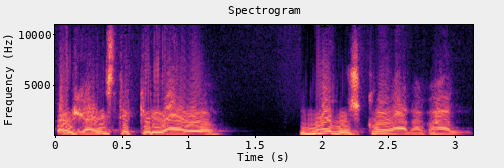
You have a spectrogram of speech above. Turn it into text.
Oiga, este criado no buscó a Naval,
